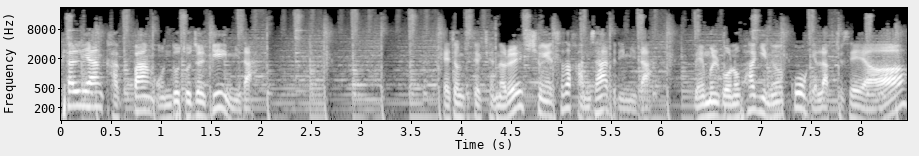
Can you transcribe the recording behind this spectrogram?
편리한 각방 온도 조절기입니다. 대성주택 채널을 시청해 주셔서 감사드립니다. 매물번호 확인 후 꼭 연락주세요.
